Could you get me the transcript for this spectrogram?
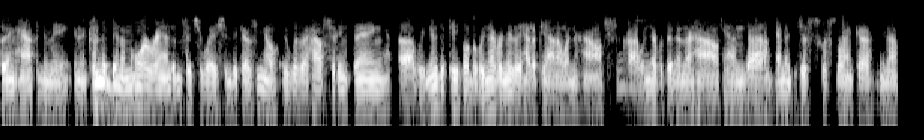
thing happened to me, and it couldn't have been a more random situation because you know it was a house sitting thing. Uh, we knew the people, but we never knew they had a piano in the house. Mm-hmm. Uh, we never in their house, and uh, and it just was like a you know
